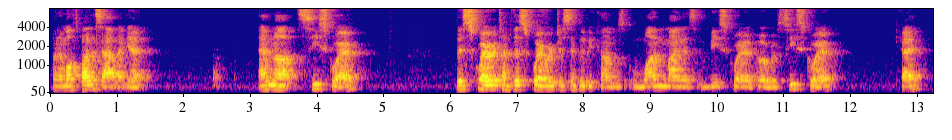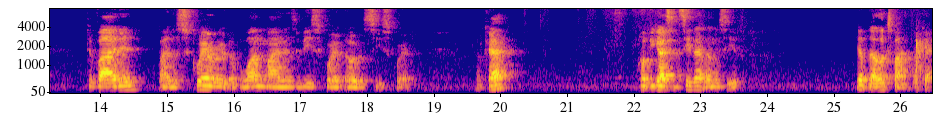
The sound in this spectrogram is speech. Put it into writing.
when I multiply this out, I get m naught c squared. This square root times this square root just simply becomes 1 minus v squared over c squared, okay, divided by the square root of 1 minus v squared over c squared. Okay? Hope you guys can see that. Let me see if... Yep, that looks fine. Okay,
